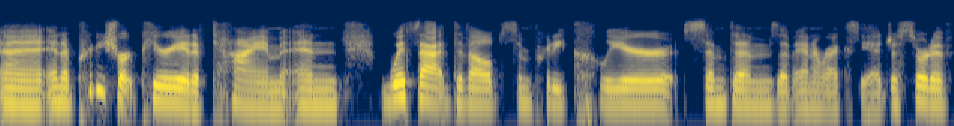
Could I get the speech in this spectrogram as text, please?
uh, in a pretty short period of time, and with that developed some pretty clear symptoms of anorexia, just sort of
